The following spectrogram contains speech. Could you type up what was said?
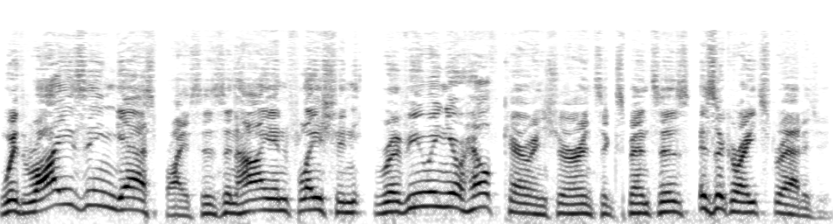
With rising gas prices and high inflation, reviewing your health care insurance expenses is a great strategy.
